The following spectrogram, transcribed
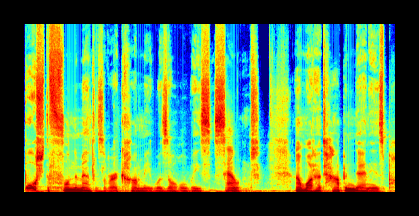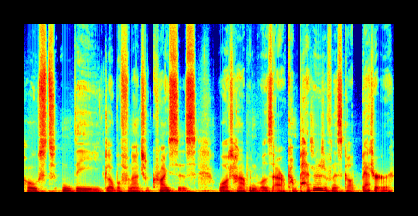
But the fundamentals of our economy was always sound. And what had happened then is post the global financial crisis, what happened was our competitiveness got better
